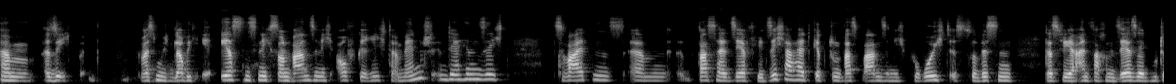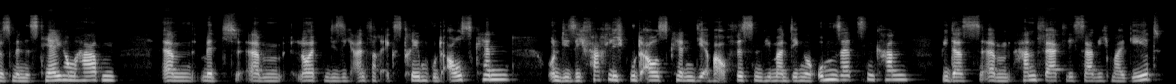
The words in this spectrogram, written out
Ähm, also ich weiß mich, glaube ich, erstens nicht so ein wahnsinnig aufgeregter Mensch in der Hinsicht. Zweitens, ähm, was halt sehr viel Sicherheit gibt und was wahnsinnig beruhigt ist, zu wissen, dass wir einfach ein sehr, sehr gutes Ministerium haben ähm, mit ähm, Leuten, die sich einfach extrem gut auskennen und die sich fachlich gut auskennen, die aber auch wissen, wie man Dinge umsetzen kann, wie das ähm, handwerklich, sage ich mal, geht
